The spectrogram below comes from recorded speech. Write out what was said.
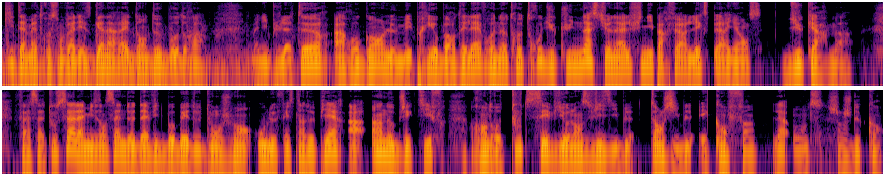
quitte à mettre son valet Sganarelle dans de beaux draps. Manipulateur, arrogant, le mépris au bord des lèvres, notre trou du cul national finit par faire l'expérience du karma. Face à tout ça, la mise en scène de David Bobet de Don Juan ou Le Festin de Pierre a un objectif, rendre toutes ces violences visibles, tangibles et qu'enfin la honte change de camp.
